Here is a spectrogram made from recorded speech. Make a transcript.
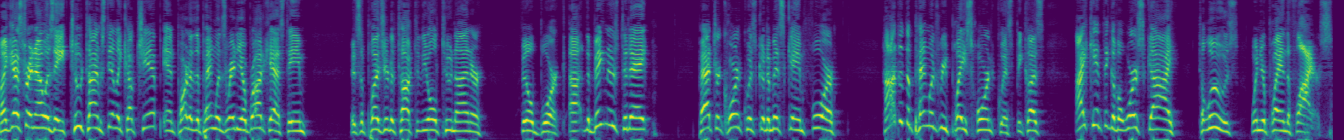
My guest right now is a two time Stanley Cup champ and part of the Penguins radio broadcast team. It's a pleasure to talk to the old 2 9er, Phil Bourque. Uh, the big news today Patrick Hornqvist going to miss game four. How did the Penguins replace Hornqvist? Because I can't think of a worse guy to lose when you're playing the Flyers.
